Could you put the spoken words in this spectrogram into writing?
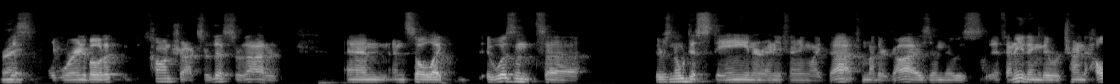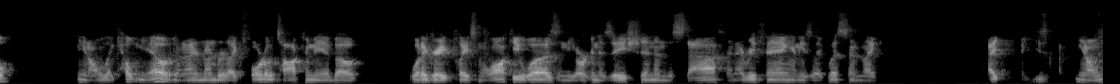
right. This, like worrying about it, contracts or this or that. Or, and, and so like, it wasn't, uh, there's no disdain or anything like that from other guys. And there was, if anything, they were trying to help, you know, like help me out. And I remember like Fordo talking to me about what a great place Milwaukee was and the organization and the staff and everything. And he's like, listen, like, I, you know,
